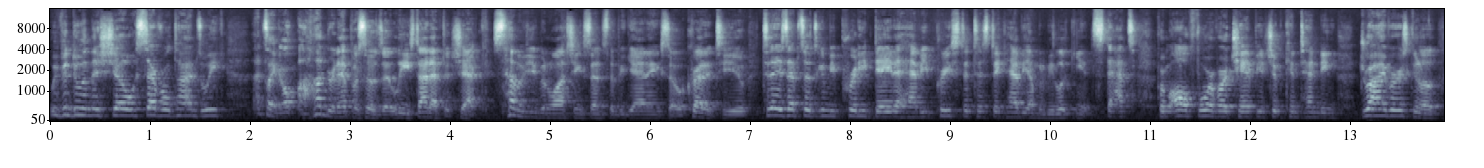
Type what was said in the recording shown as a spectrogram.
We've been doing this show several times a week. That's like 100 episodes at least. I'd have to check. Some of you have been watching since the beginning, so credit to you. Today's episode is going to be pretty data heavy, pretty statistic heavy. I'm going to be looking at stats from all four of our championship contending drivers. Going to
